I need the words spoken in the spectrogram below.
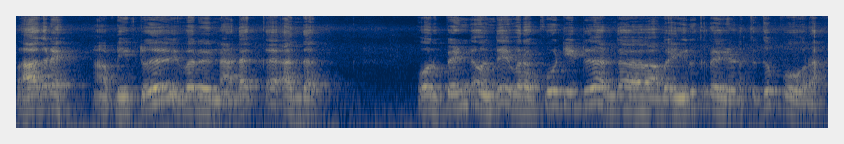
பார்க்குறேன் அப்படின்ட்டு இவர் நடக்க அந்த ஒரு பெண் வந்து இவரை கூட்டிகிட்டு அந்த அவ இருக்கிற இடத்துக்கு போகிறாள்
